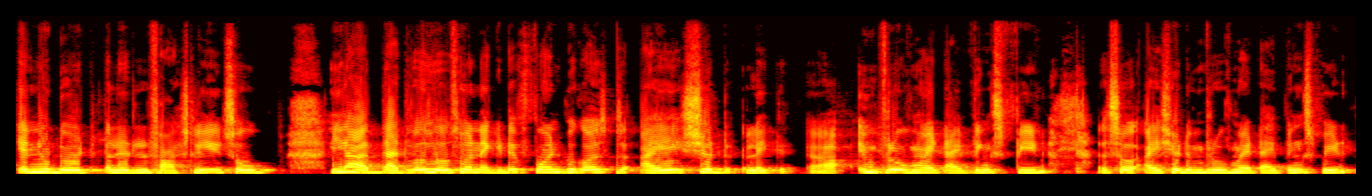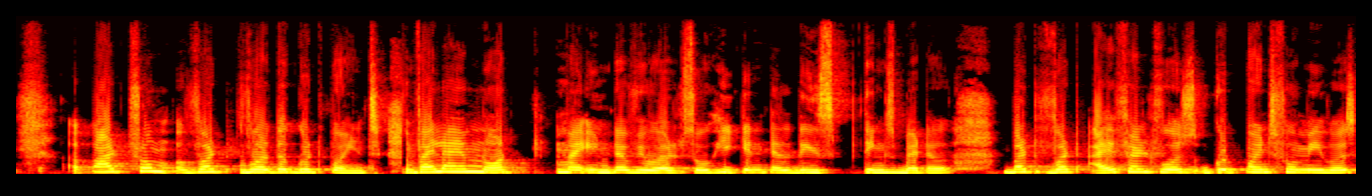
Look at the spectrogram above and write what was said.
can you do it a little fastly? So yeah that was also a negative point because i should like uh, improve my typing speed. So i should improve my typing speed. Apart from what were the good points. While i am not my interviewer so he can tell these things better. But what i felt was good points for me was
